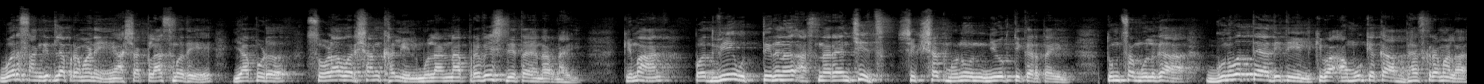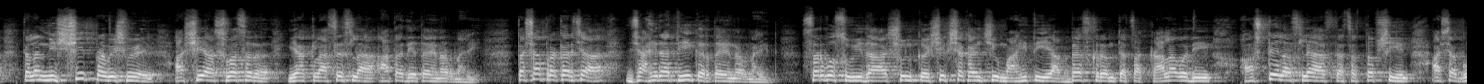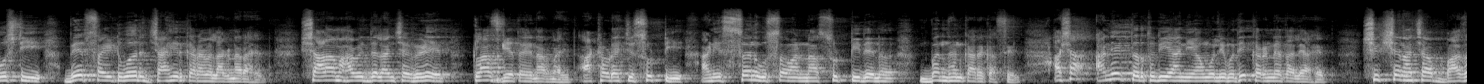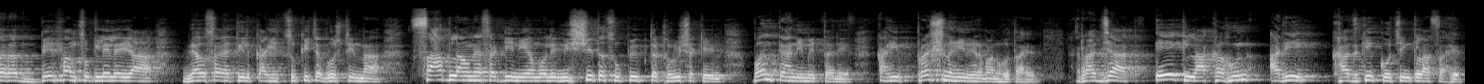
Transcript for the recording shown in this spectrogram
वर सांगितल्याप्रमाणे अशा क्लासमध्ये यापुढं सोळा वर्षांखालील मुलांना प्रवेश देता येणार नाही. किमान पदवी उत्तीर्ण असणाऱ्यांचीच शिक्षक म्हणून नियुक्ती करता येईल. तुमचा मुलगा गुणवत्ता यादीत येईल किंवा अमुक एका अभ्यासक्रमाला त्याला निश्चित प्रवेश मिळेल अशी आश्वासनं या क्लासेसला आता देता येणार नाही. तशा प्रकारच्या जाहिरातीही करता येणार नाहीत. सर्व सुविधा शुल्क शिक्षकांची माहिती अभ्यासक्रम त्याचा कालावधी हॉस्टेल असल्यास त्याचा तपशील अशा गोष्टी वेबसाईटवर जाहीर कराव्या लागणार आहेत. शाळा महाविद्यालयांच्या वेळेत क्लास घेता येणार नाहीत. आठवड्याची सुट्टी आणि सण उत्सवांना सुट्टी देणं बंधनकारक असेल. अशा अनेक तरतुदी या नियमावलीमध्ये करण्यात आल्या आहेत. शिक्षणाच्या बाजारात बेफाम सुटलेल्या या व्यवसायातील काही चुकीच्या गोष्टींना चाप लावण्यासाठी नियमावली निश्चितच उपयुक्त ठरू शकेल पण त्यानिमित्ताने काही प्रश्नही निर्माण होत आहेत. राज्यात एक लाखाहून अधिक खाजगी कोचिंग क्लास आहेत.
